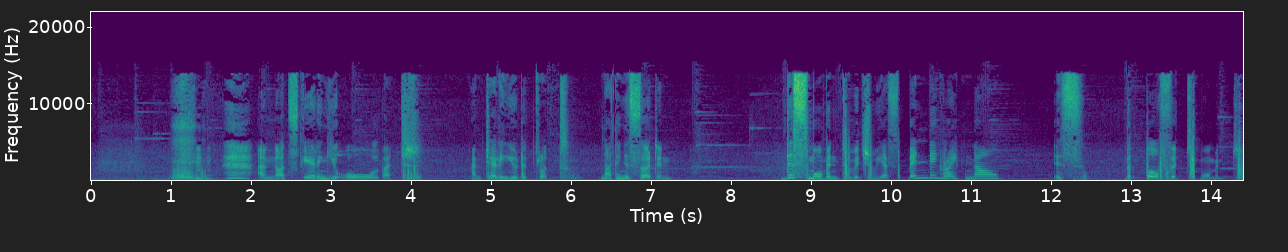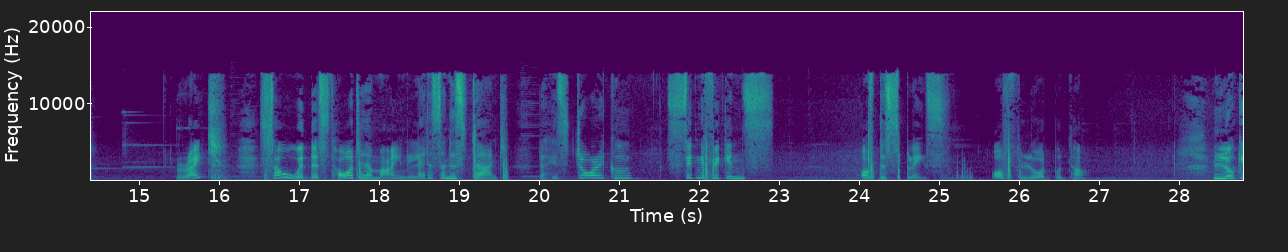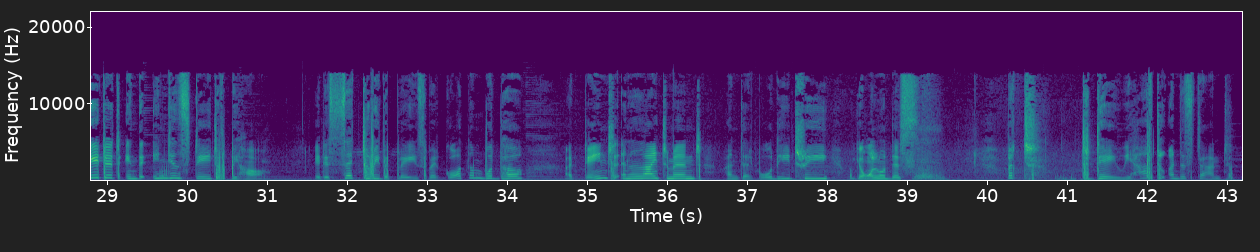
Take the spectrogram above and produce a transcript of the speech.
I'm not scaring you all, but I'm telling you the truth. Nothing is certain. This moment which we are spending right now is the perfect moment. Right? So, with this thought in our mind, let us understand the historical significance of this place of Lord Buddha. Located in the Indian state of Bihar, it is said to be the place where Gautam Buddha attained enlightenment under Bodhi tree. We all know this. But today we have to understand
